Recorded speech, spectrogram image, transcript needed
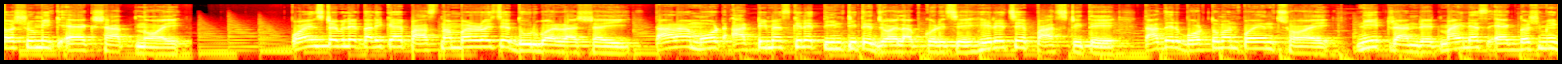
দশমিক এক সাত নয়। পয়েন্টস টেবিলের তালিকায় পাঁচ নম্বরে রয়েছে দুর্বার রাজশাহী। তারা মোট আটটি ম্যাচ খেলে তিনটিতে জয়লাভ করেছে, হেরেছে পাঁচটিতে। তাদের বর্তমান পয়েন্ট ছয় নিট রান রেট মাইনাস এক দশমিক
